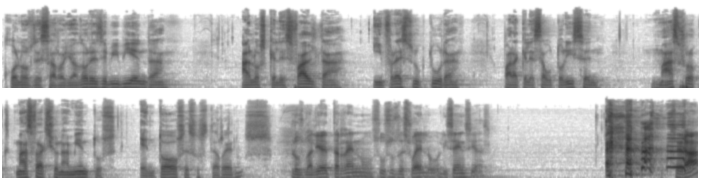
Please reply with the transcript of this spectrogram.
con los desarrolladores de vivienda a los que les falta infraestructura para que les autoricen más, más fraccionamientos en todos esos terrenos? Plusvalía de terrenos, usos de suelo, licencias. ¿Será?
